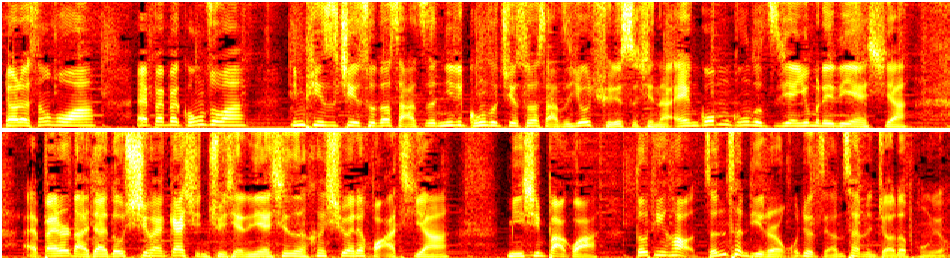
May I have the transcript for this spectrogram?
聊聊生活啊，哎，摆摆工作啊。你们平时接触到啥子？你的工作接触到啥子有趣的事情呢？哎，我们工作之间有没得联系啊？哎，摆点大家都喜欢、感兴趣，现在年轻人很喜欢的话题啊，明星八卦都挺好，真诚滴点儿，我觉得这样才能交到朋友。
